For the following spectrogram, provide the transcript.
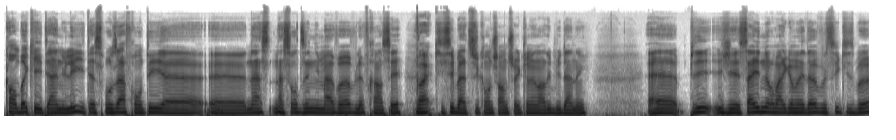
Combat qui a été annulé. Il était supposé affronter euh, euh, Nas- Nassourdine Imavov, le français, Ouais. qui s'est battu contre Sean Strickland en début d'année. Euh, puis j'ai Saïd Nurmagomedov aussi qui se bat,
